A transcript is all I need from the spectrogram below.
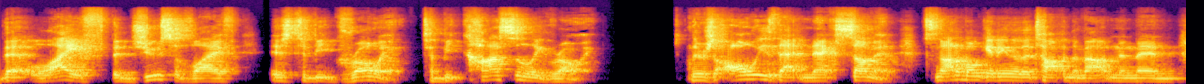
that life, the juice of life, is to be growing, to be constantly growing. There's always that next summit. It's not about getting to the top of the mountain and then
